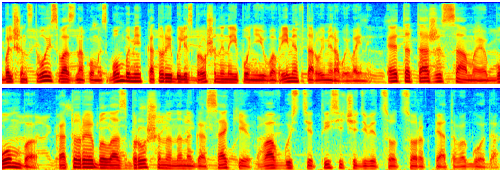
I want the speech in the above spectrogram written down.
Большинство из вас знакомы с бомбами, которые были сброшены на Японию во время Второй мировой войны. Это та же самая бомба, которая была сброшена на Нагасаки в августе 1945 года.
